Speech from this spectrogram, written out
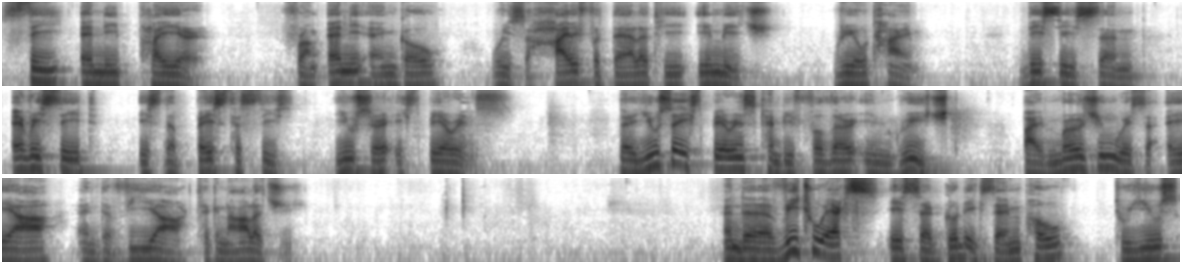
see any player from any angle with high fidelity image real time. This is an every seat is the best seat user experience. The user experience can be further enriched by merging with the AR and the VR technology. And the V2X is a good example to use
